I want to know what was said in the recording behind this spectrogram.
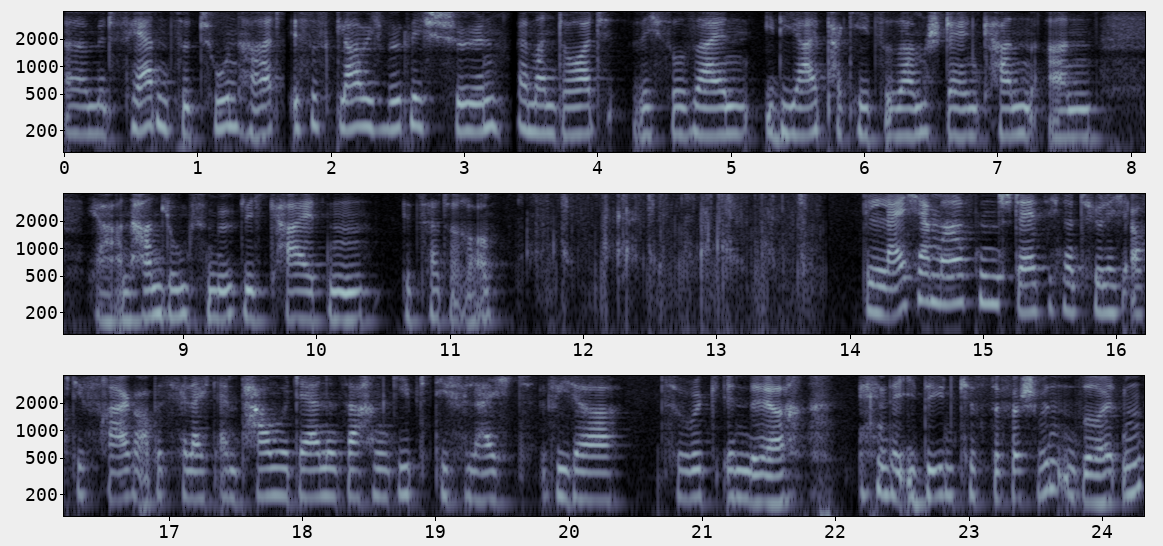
äh, mit Pferden zu tun hat, ist es, glaube ich, wirklich schön, wenn man dort sich so sein Idealpaket zusammenstellen kann an, ja, an Handlungsmöglichkeiten etc. Gleichermaßen stellt sich natürlich auch die Frage, ob es vielleicht ein paar moderne Sachen gibt, die vielleicht wieder zurück in der, in der Ideenkiste verschwinden sollten.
